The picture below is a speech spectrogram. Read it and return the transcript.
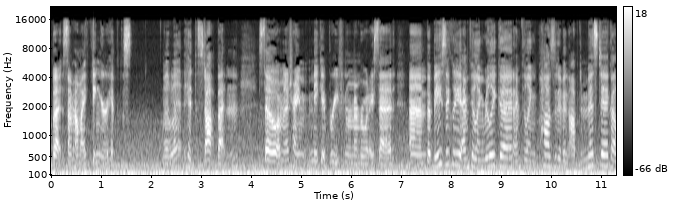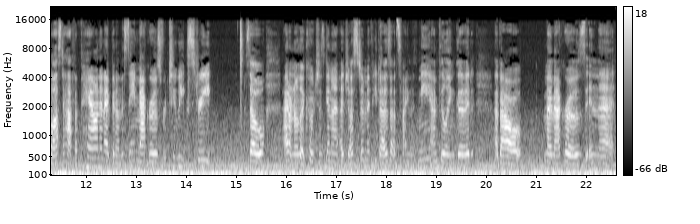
but somehow my finger hit the hit the stop button. So I'm gonna try and make it brief and remember what I said. Um, but basically, I'm feeling really good. I'm feeling positive and optimistic. I lost a half a pound, and I've been on the same macros for two weeks straight. So I don't know that coach is gonna adjust them. If he does, that's fine with me. I'm feeling good about my macros in that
